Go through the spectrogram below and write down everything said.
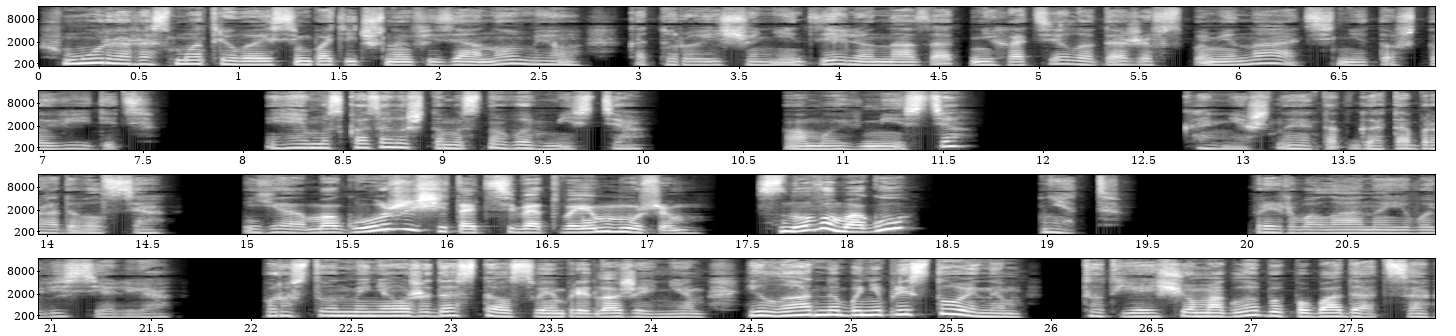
хмуро рассматривая симпатичную физиономию, которую еще неделю назад не хотела даже вспоминать, не то что видеть. Я ему сказала, что мы снова вместе. «А мы вместе?» Конечно, этот гад обрадовался. «Я могу уже считать себя твоим мужем? Снова могу?» «Нет», — прервала она его веселье. «Просто он меня уже достал своим предложением. И ладно бы непристойным. Тут я еще могла бы пободаться.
